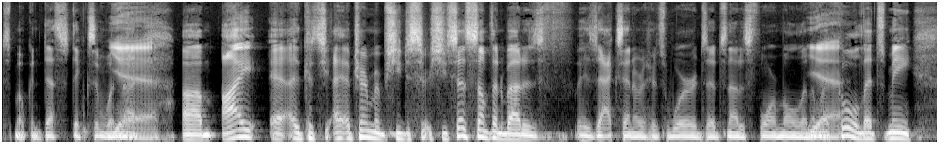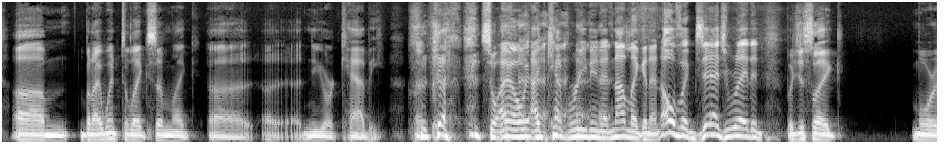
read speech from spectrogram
smoking death sticks and whatnot. Yeah. Um, I because I'm trying to remember. She just she says something about his his accent or his words that's not as formal, and I'm Yeah. like, cool, that's me. Um, but I went to like some like uh, uh, New York cabbie, so I always, I kept reading it not like in an over exaggerated, but just like more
